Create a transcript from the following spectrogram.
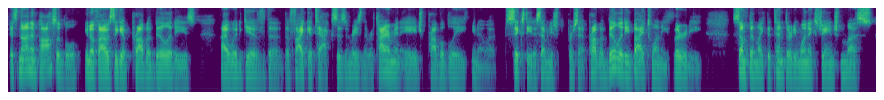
it's not impossible. You know, if I was to give probabilities, I would give the the FICA taxes and raising the retirement age probably you know a 60 to 70 percent probability by 2030 something like the 1031 exchange must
